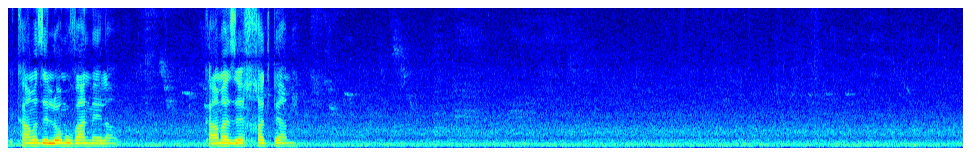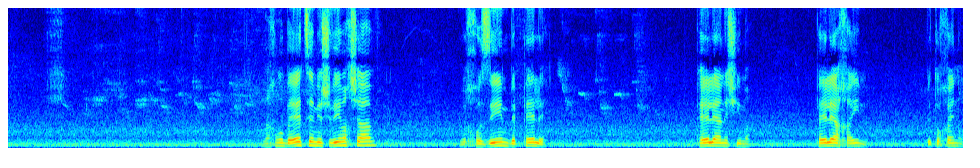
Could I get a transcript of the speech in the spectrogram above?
וכמה זה לא מובן מאליו, כמה זה חד פעמי. אנחנו בעצם יושבים עכשיו וחוזים בפלא. פלא הנשימה, פלא החיים בתוכנו.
